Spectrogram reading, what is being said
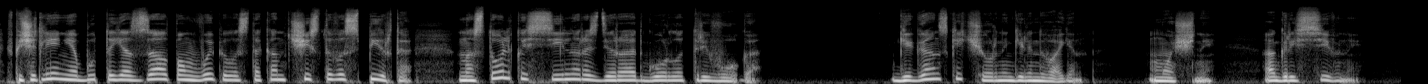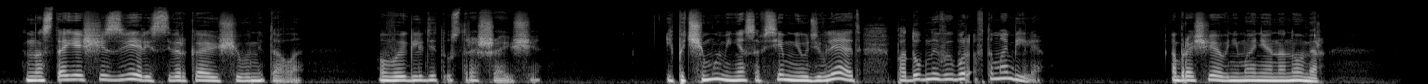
Впечатление, будто я залпом выпила стакан чистого спирта, настолько сильно раздирает горло тревога. Гигантский черный Гелендваген — Мощный, агрессивный, настоящий зверь из сверкающего металла. Выглядит устрашающе. И почему меня совсем не удивляет подобный выбор автомобиля? Обращаю внимание на номер.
